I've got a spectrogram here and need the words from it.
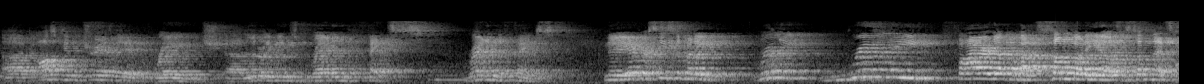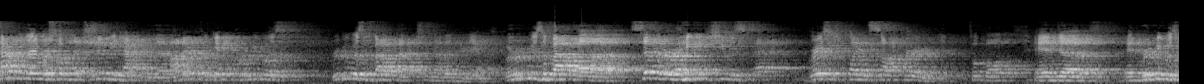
uh, also can be translated rage. Uh, literally means red in the face. Red in the face. Know, you ever see somebody really, really fired up about somebody else or something that's happened to them or something that should be happening to them? I'll never forget when Ruby was Ruby was about uh, she's not in here yet. When Ruby was about uh, seven or eight, she was Grace was playing soccer and football, and uh, and Ruby was,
